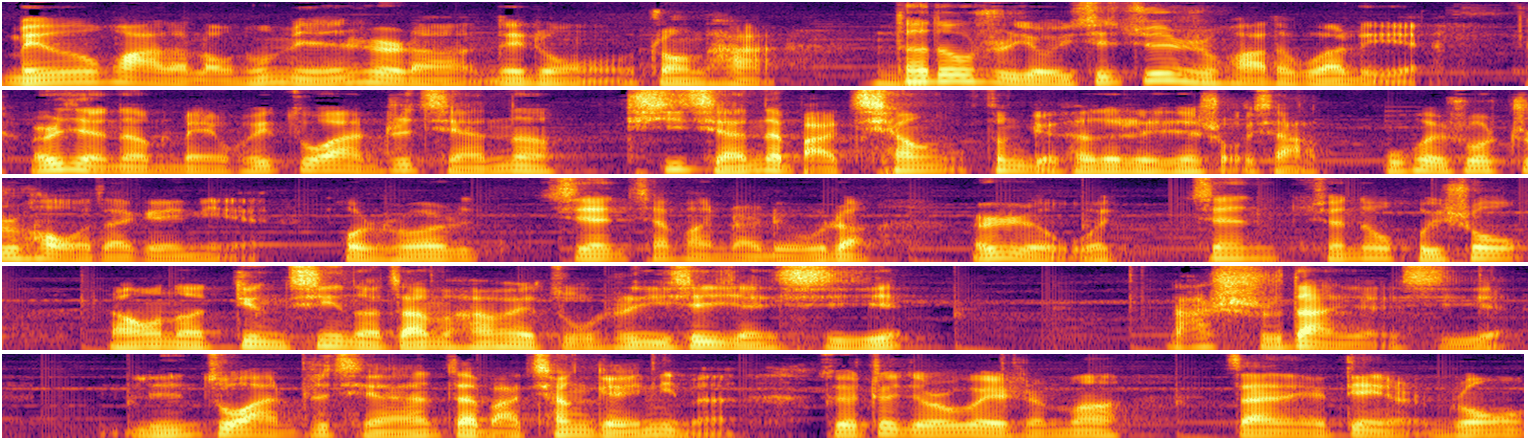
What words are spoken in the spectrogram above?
没文化的老农民似的那种状态，他都是有一些军事化的管理，而且呢，每回作案之前呢，提前的把枪分给他的这些手下，不会说之后我再给你，或者说先先放你这儿留着，而且我先全都回收。然后呢，定期呢，咱们还会组织一些演习，拿实弹演习，临作案之前再把枪给你们。所以这就是为什么在那个电影中，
